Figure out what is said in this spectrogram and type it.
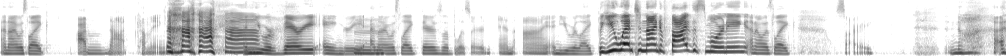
And I was like, I'm not coming. and you were very angry. And Mm. I was like, there's a blizzard. And I, and you were like, but you went to nine to five this morning. And I was like, sorry. No, I,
